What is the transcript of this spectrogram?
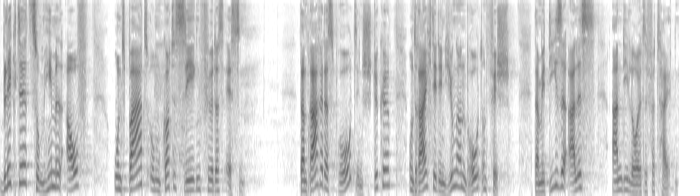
blickte zum Himmel auf und bat um Gottes Segen für das Essen. Dann brach er das Brot in Stücke und reichte den Jüngern Brot und Fisch, damit diese alles an die Leute verteilten.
